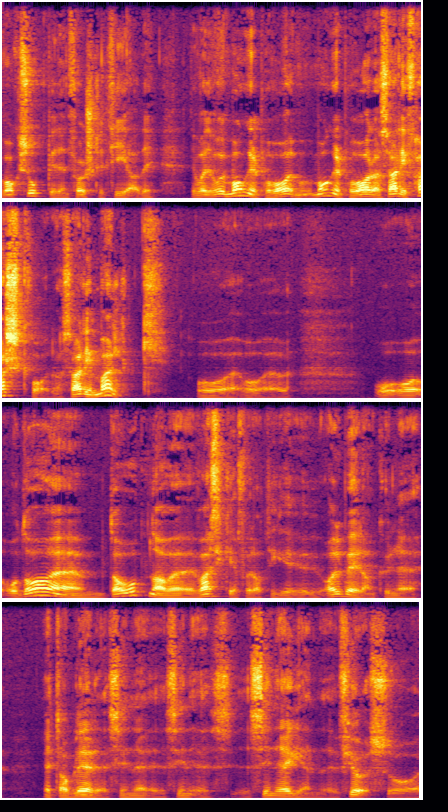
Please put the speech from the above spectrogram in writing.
vokste opp i den første tida det, det, var, det var mangel, på varer, mangel på varer, særlig ferskvarer, særlig melk. Og, og og, og, da, da åpna verket for at arbeiderne kunne etablere sine, sin, sin egen fjøs. Og,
